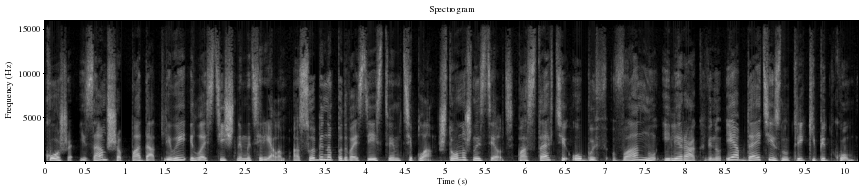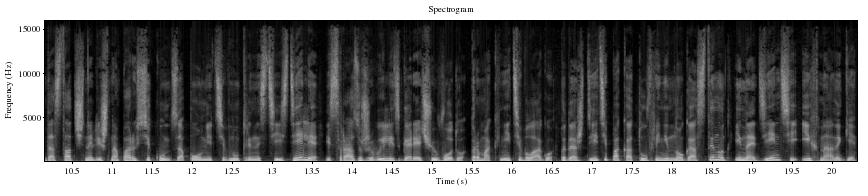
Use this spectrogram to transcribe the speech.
Кожа и замша – податливые эластичные материалы, особенно под воздействием тепла. Что нужно сделать? Поставьте обувь в ванну или раковину и обдайте изнутри кипятком. Достаточно лишь на пару секунд заполнить внутренности изделия и сразу же вылить горячую воду. Промокните влагу. Подождите, пока туфли немного остынут и наденьте их на ноги.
